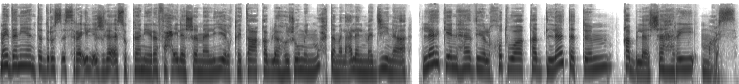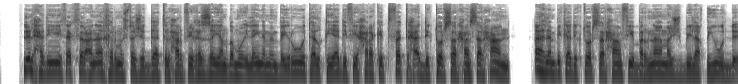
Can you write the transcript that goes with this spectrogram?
ميدانيا تدرس إسرائيل إجلاء سكان رفح إلى شمالي القطاع قبل هجوم محتمل على المدينة لكن هذه الخطوة قد لا تتم قبل شهر مارس. للحديث أكثر عن آخر مستجدات الحرب في غزة ينضم إلينا من بيروت القيادي في حركة فتح الدكتور سرحان سرحان. أهلا بك دكتور سرحان في برنامج بلا قيود.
